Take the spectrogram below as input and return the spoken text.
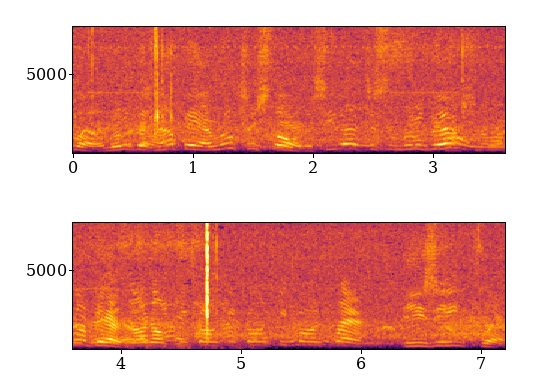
slow. A little bit. Not bad. A little too slow. You See that? Just a little bit. Not bad. No, no, keep going, keep going, keep going, Claire. Easy. Flare.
